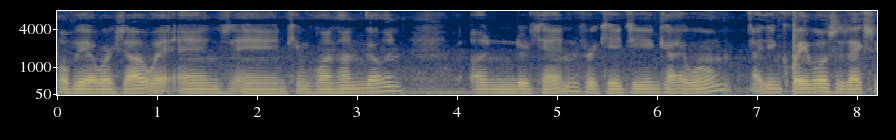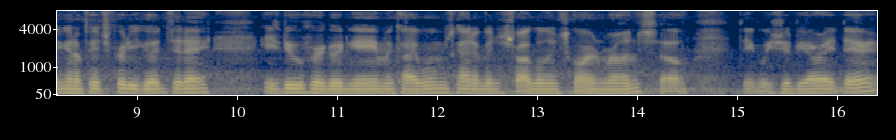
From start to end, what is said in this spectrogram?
Hopefully that works out with Enns and Kim Kwang-hyun going. Under 10 for KT and Kiwoom. I think Cuevas is actually going to pitch pretty good today. He's due for a good game, and Kiwoom's kind of been struggling scoring runs, so think we should be alright there.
